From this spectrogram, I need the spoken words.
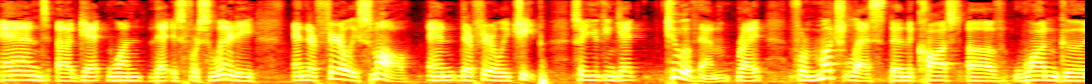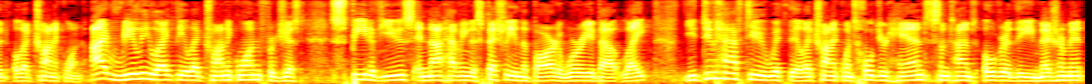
and uh, get one that is for salinity, and they're fairly small and they're fairly cheap. So you can get two of them, right, for much less than the cost of one good electronic one. I really like the electronic one for just speed of use and not having, especially in the bar, to worry about light. You do have to, with the electronic ones, hold your hand sometimes over the measurement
